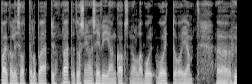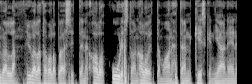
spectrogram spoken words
Paikallisottelu päättyi, päättyi tosiaan Seviaan 2-0 voittoon ja hyvällä, hyvällä tavalla pääsi sitten alo, uudestaan aloittamaan tämän kesken jääneen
